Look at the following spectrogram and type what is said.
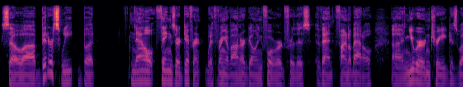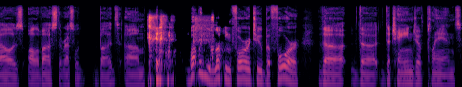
So uh, bittersweet, but now things are different with Ring of Honor going forward for this event, Final Battle. Uh, and you were intrigued as well as all of us, the Wrestle Buds. Um, what were you looking forward to before the the the change of plans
